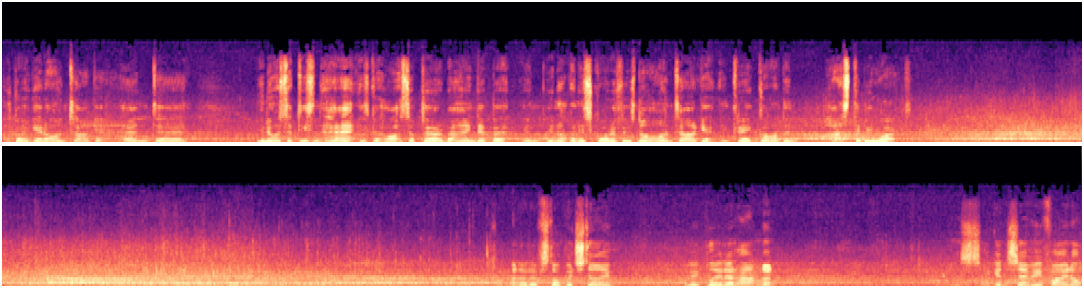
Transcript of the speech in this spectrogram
He's got to get it on target. And, uh, you know, it's a decent hit. He's got lots of power behind it, but you're, not going to score if it's not on target. And Craig Gordon has to be worked. A minute of stoppage time be played at Hampden. The second semi-final.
